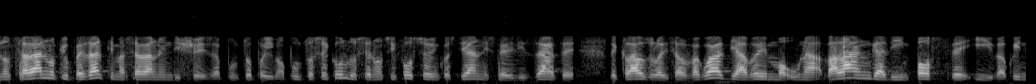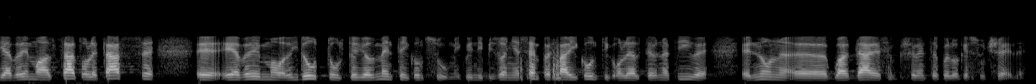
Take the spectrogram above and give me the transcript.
non saranno più pesanti ma saranno in discesa, punto primo. Punto secondo, se non si fossero in questi anni sterilizzate le clausole di salvaguardia avremmo una valanga di imposte IVA, quindi avremmo alzato le tasse eh, e avremmo ridotto ulteriormente i consumi, quindi bisogna sempre fare i conti con le alternative e non eh, guardare semplicemente quello che succede.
